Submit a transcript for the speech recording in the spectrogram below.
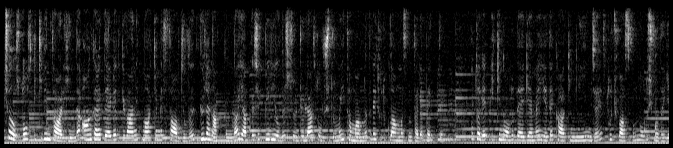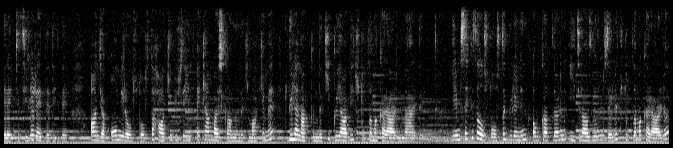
3 Ağustos 2000 tarihinde Ankara Devlet Güvenlik Mahkemesi Savcılığı Gülen hakkında yaklaşık bir yıldır sürdürülen soruşturmayı tamamladı ve tutuklanmasını talep etti. Bu talep İkinoğlu DGM yedek hakimliğince suç vasfının oluşmadığı gerekçesiyle reddedildi. Ancak 11 Ağustos'ta Hakim Hüseyin Eken başkanlığındaki mahkeme Gülen hakkındaki gıyabi tutuklama kararını verdi. 28 Ağustos'ta Gülen'in avukatlarının itirazları üzerine tutuklama kararı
